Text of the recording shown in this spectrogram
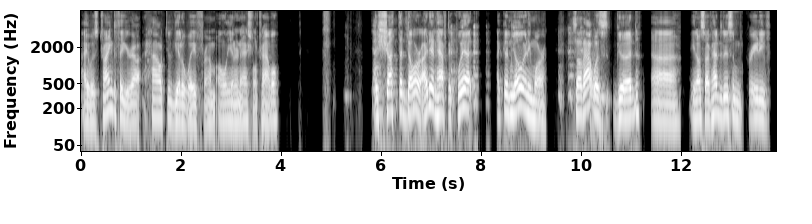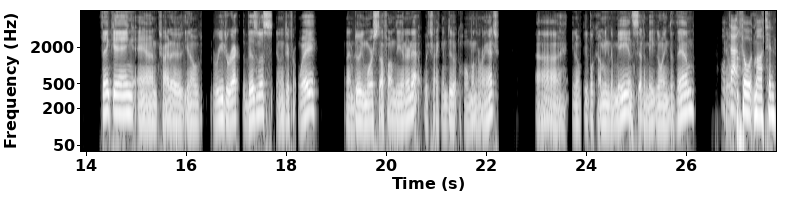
I was trying to figure out how to get away from all the international travel. they shut the door. I didn't have to quit. I couldn't go anymore. So that was good. Uh, you know, so I've had to do some creative thinking and try to, you know, redirect the business in a different way. And I'm doing more stuff on the internet, which I can do at home on the ranch. Uh, you know, people coming to me instead of me going to them. Hold that thought, Martin.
